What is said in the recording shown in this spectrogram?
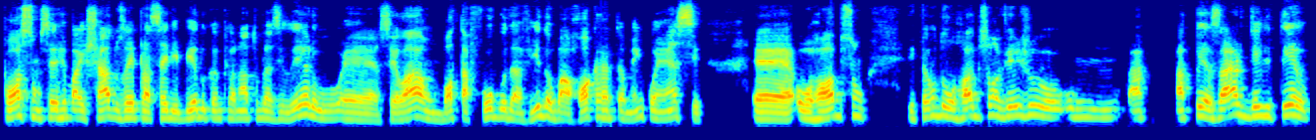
possam ser rebaixados aí para a Série B do Campeonato Brasileiro, é, sei lá, um Botafogo da vida, o Barroca também conhece é, o Robson. Então, do Robson eu vejo, um, a, apesar de ele ter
